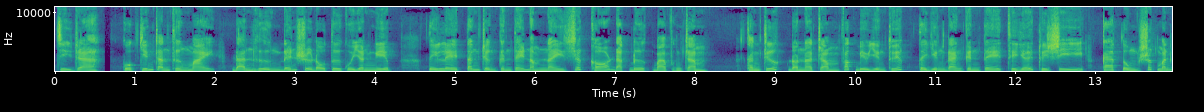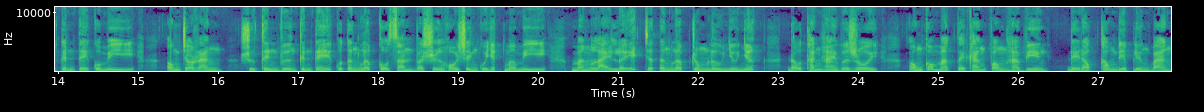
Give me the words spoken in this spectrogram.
chỉ ra cuộc chiến tranh thương mại đã ảnh hưởng đến sự đầu tư của doanh nghiệp. Tỷ lệ tăng trưởng kinh tế năm nay rất khó đạt được 3%. Tháng trước, Donald Trump phát biểu diễn thuyết tại Diễn đàn Kinh tế Thế giới Thụy Sĩ ca tùng sức mạnh kinh tế của Mỹ. Ông cho rằng sự thịnh vượng kinh tế của tầng lớp cổ xanh và sự hồi sinh của giấc mơ Mỹ mang lại lợi ích cho tầng lớp trung lưu nhiều nhất. Đầu tháng 2 vừa rồi, ông có mặt tại khán phòng Hạ Viện để đọc thông điệp liên bang,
